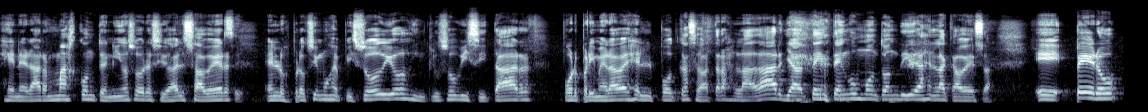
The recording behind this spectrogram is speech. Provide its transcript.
generar más contenido sobre Ciudad del Saber en los próximos episodios, incluso visitar por primera vez el podcast se va a trasladar, ya tengo un montón de ideas en la cabeza. Eh, pero,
